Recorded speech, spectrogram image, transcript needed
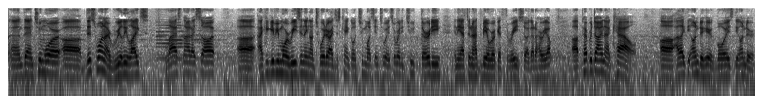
and then two more. Uh, this one I really liked. Last night I saw it. Uh, I could give you more reasoning on Twitter. I just can't go too much into it. It's already 2:30 in the afternoon. I have to be at work at three, so I got to hurry up. Uh, Pepperdine at Cal. Uh, I like the under here, boys. The under.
